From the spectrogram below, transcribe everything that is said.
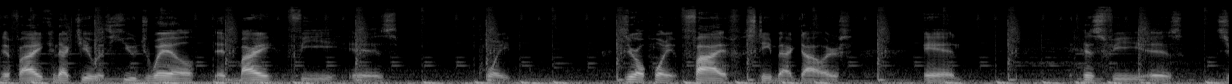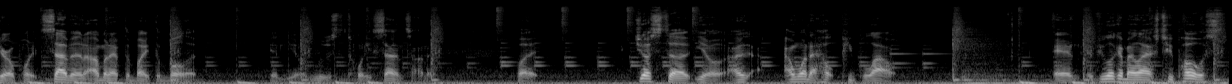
if I connect you with Huge Whale and my fee is point zero point five Steambag dollars, and his fee is zero point seven, I'm gonna have to bite the bullet and you know lose the twenty cents on it. But just to, you know, I I want to help people out. And if you look at my last two posts,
